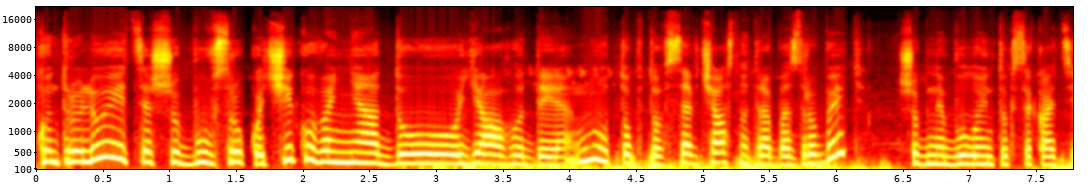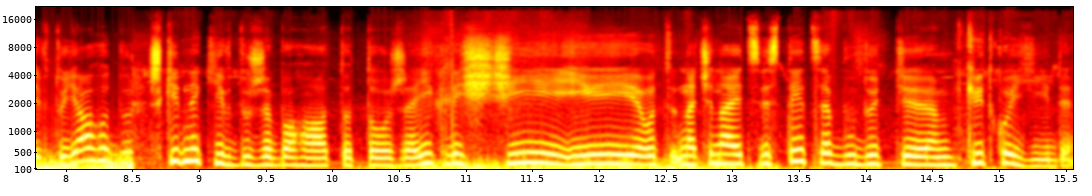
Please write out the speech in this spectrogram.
контролюється, щоб був срок очікування до ягоди. Ну, тобто, все вчасно треба зробити, щоб не було інтоксикації в ту ягоду. Шкідників дуже багато теж, і кліщі, і от починає цвісти, це будуть е, квіткоїди.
